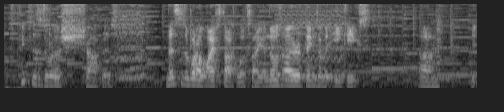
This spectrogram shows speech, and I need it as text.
I think this is where the shop is. This is what a livestock looks like, and those other things are the EkeEkes. Um, you,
